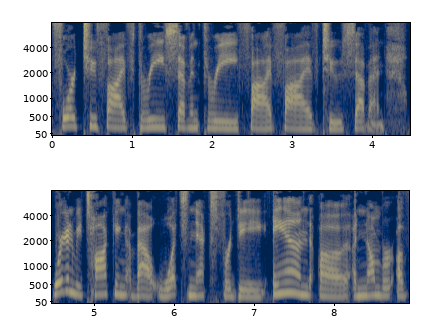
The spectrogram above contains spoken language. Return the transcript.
425 373 5527. We're going to be talking about what's next for Dee and uh, a number of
